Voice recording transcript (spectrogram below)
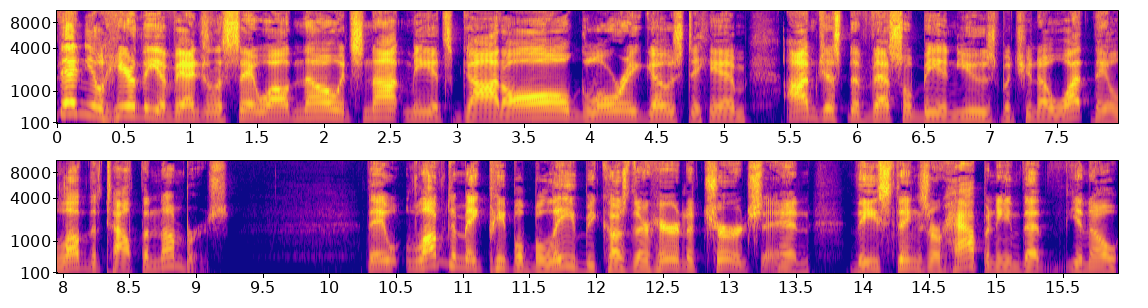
then you'll hear the evangelist say, Well, no, it's not me, it's God. All glory goes to Him. I'm just the vessel being used. But you know what? They love to tout the numbers. They love to make people believe because they're here at a church and these things are happening that, you know,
